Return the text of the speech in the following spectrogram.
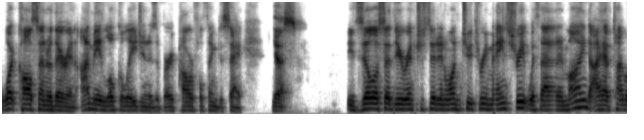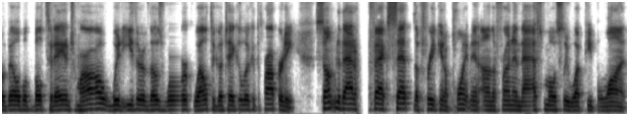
what call center they're in. I'm a local agent is a very powerful thing to say. Yes. Zillow said that you're interested in 123 Main Street. With that in mind, I have time available both today and tomorrow. Would either of those work well to go take a look at the property? Something to that effect, set the freaking appointment on the front end. That's mostly what people want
